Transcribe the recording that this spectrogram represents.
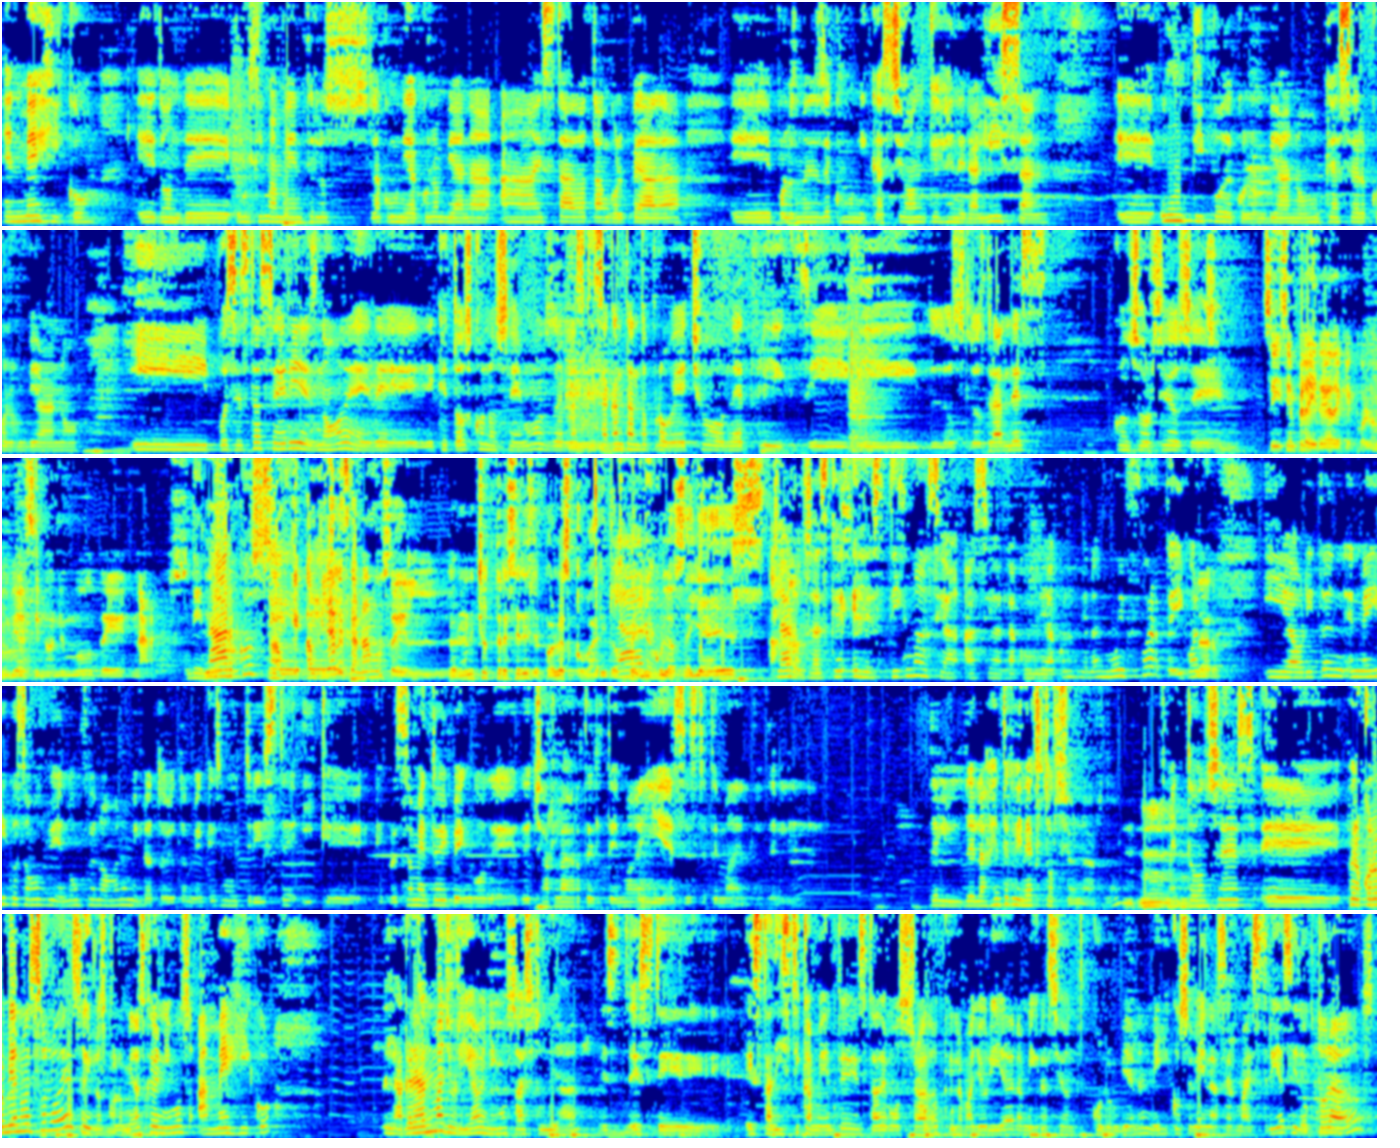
en México, eh, donde últimamente los, la comunidad colombiana ha estado tan golpeada eh, por los medios de comunicación que generalizan eh, un tipo de colombiano, un quehacer colombiano. Y pues estas series, ¿no? De, de- que todos conocemos, de las que sacan tanto provecho Netflix y, y los, los grandes consorcios eh, Sí, siempre la idea de que Colombia es sinónimo de narcos. de narcos. de- Aunque, aunque de- ya les ganamos el... Pero han hecho tres series de Pablo Escobar y dos películas, o sea, ya es... Claro, o sea, es que el estigma hacia, hacia la comunidad colombiana es muy fuerte. Y bueno, Claro. y ahorita en, en México estamos viviendo un fenómeno migratorio también que es muy triste y que, que precisamente hoy vengo de, de charlar del tema y es este tema del, del- del- de la gente que viene a extorsionar, ¿no? Entonces, eh, pero Colombia no es solo eso y los colombianos que venimos a México la gran mayoría venimos a estudiar. Es- Este, estadísticamente está demostrado que la mayoría de la migración colombiana en México se viene a hacer maestrías y doctorados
